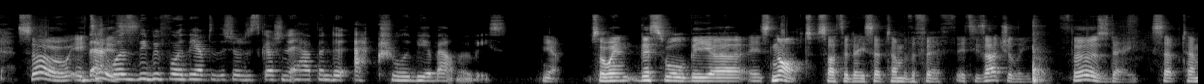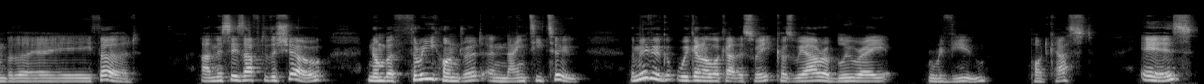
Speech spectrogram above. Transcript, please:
so it is. That was the before the after the show discussion. It happened to actually be about movies. yeah. So when this will be, uh, it's not Saturday, September the fifth. It is actually Thursday, September the third, and this is after the show number three hundred and ninety-two. The movie we're going to look at this week, because we are a Blu-ray review podcast, is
